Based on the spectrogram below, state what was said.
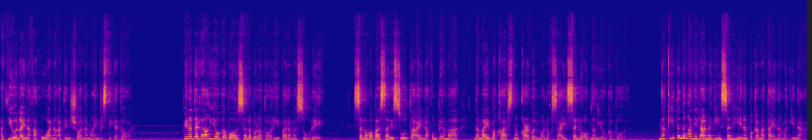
At yun ay nakakuha ng atensyon ng mga investigador. Pinadala ang yoga ball sa laboratory para masuri. Sa lumabas na resulta ay nakumpirma na may bakas ng carbon monoxide sa loob ng yoga ball. Nakita na nga nila ang naging sanhi ng pagkamatay ng mag-ina.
